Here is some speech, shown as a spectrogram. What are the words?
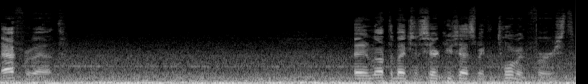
after that. And not to mention, Syracuse has to make the tournament first.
